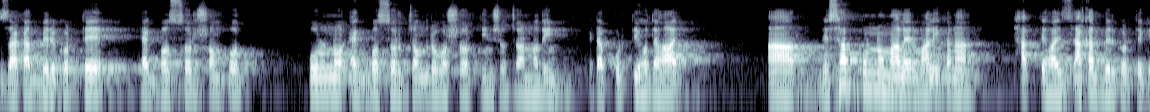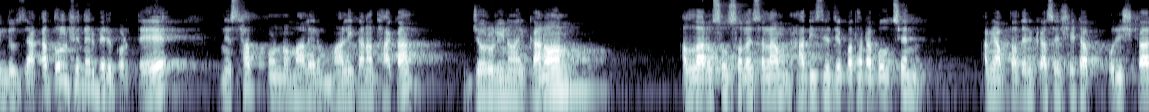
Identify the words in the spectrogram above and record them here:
জাকাত বের করতে এক বছর সম্পদ, পূর্ণ এক বছর চন্দ্র বছর তিনশো চুয়ান্ন দিন, এটা পূর্তি হতে হয়। আর নেশাবপূর্ণ মালের মালিকানা থাকতে হয় জাকাত বের করতে, কিন্তু জাকাতুল ফিতর বের করতে নেশাবপূর্ণ মালের মালিকানা থাকা জরুরি নয়। কারণ আল্লাহ রসুল সাল্লাহ সাল্লাম হাদিসে যে কথাটা বলছেন, আমি আপনাদের কাছে সেটা পরিষ্কার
